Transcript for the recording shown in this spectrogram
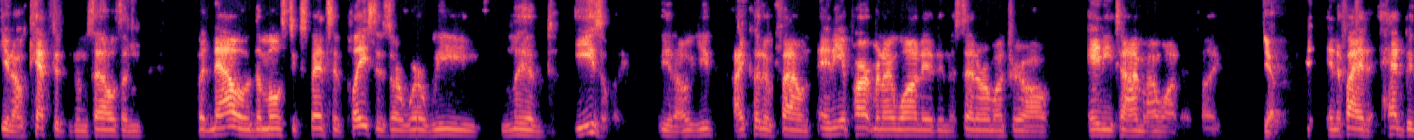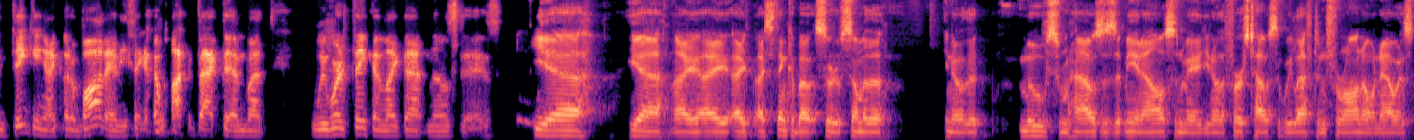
you know kept it to themselves. And but now the most expensive places are where we lived easily. You know, you I could have found any apartment I wanted in the center of Montreal anytime I wanted. Like, yeah. And if I had, had been thinking, I could have bought anything I wanted back then, but we weren't thinking like that in those days. Yeah, yeah, I, I I think about sort of some of the, you know, the moves from houses that me and Allison made. You know, the first house that we left in Toronto now is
